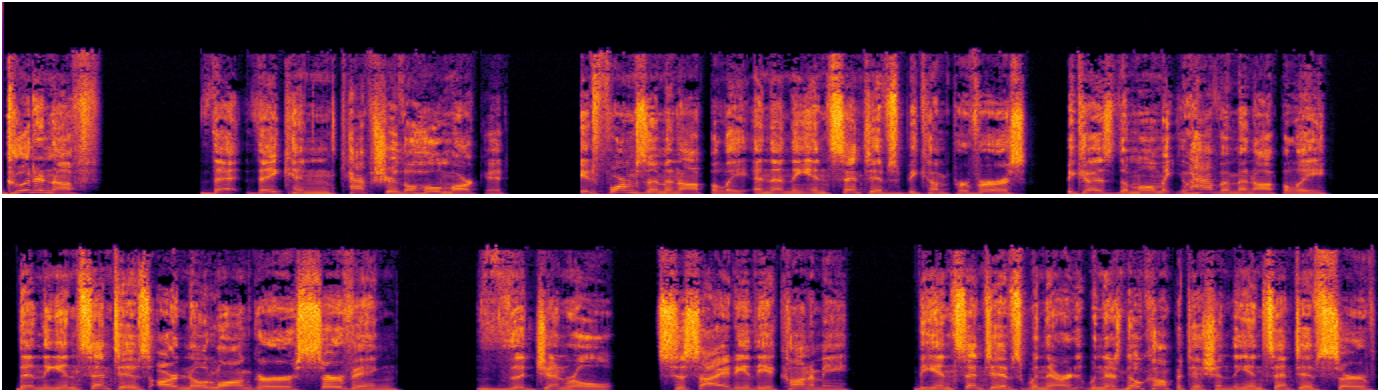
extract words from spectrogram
good enough that they can capture the whole market, it forms a monopoly, and then the incentives become perverse because the moment you have a monopoly, then the incentives are no longer serving the general society, the economy the incentives when there are, when there's no competition, the incentives serve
